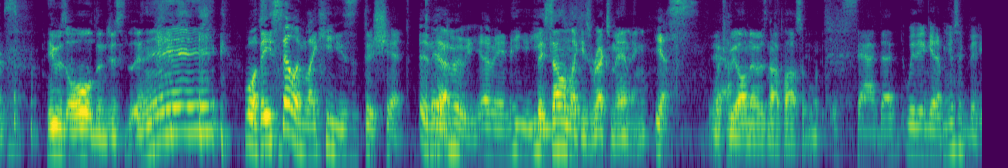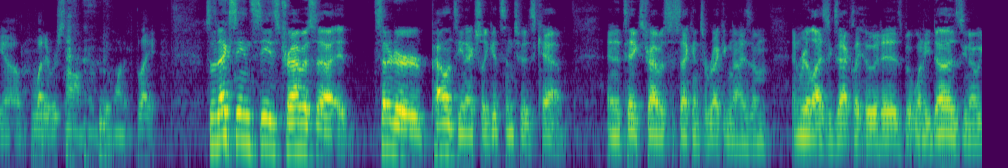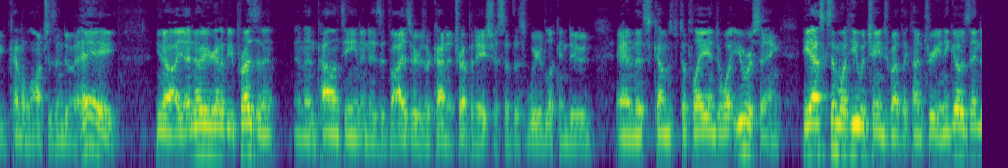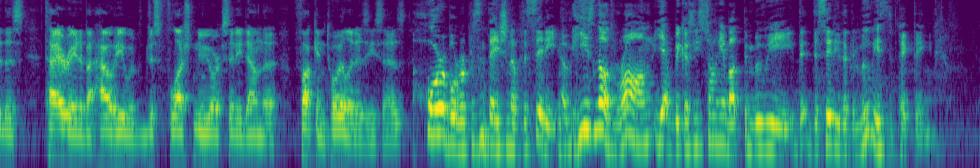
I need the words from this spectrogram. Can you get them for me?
He was old and just. eh. Well, they sell him like he's the shit in Yeah. the movie. I mean, he, he They sell him like he's Rex Manning, yes, which Yeah. we all know is not possible. It's sad that we didn't get a music video of whatever song they wanted to play. So the next scene sees Travis. Uh, it- Senator Palantine actually gets into his cab, and it takes Travis a second to recognize him and realize exactly who it is. But when he does, you know, he kind of launches into a "Hey, you know, I, I know you're going to be president." And then Palantine and his advisors are kind of trepidatious of this weird-looking dude, and this comes to play into what you were saying. He asks him what he would change about the country, and he goes into this tirade about how he would just flush New York City down the fucking toilet, as he says. Horrible representation of the city. He's not wrong, yeah, because he's talking about the movie, the, the city that the movie is depicting.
